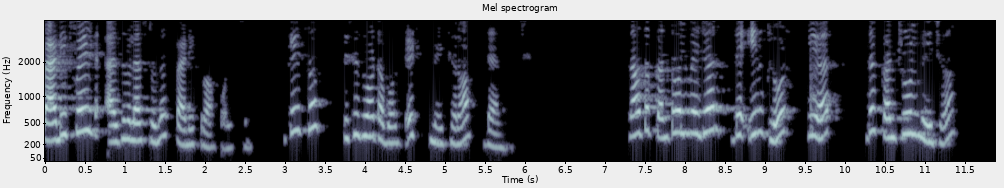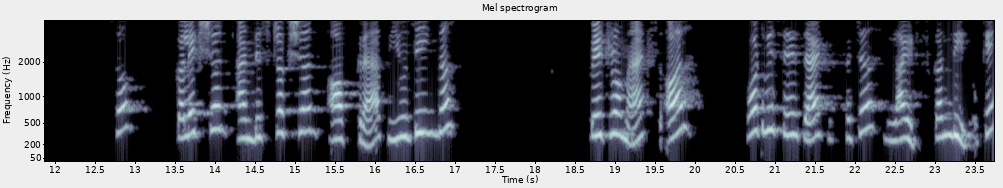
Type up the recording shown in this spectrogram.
paddy field as well as to the paddy crop also. Okay, so this is what about its nature of damage. Now the control measure they include here the control measure. So collection and destruction of crab using the Petromax or what we say is that such a lights, kandil, okay,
